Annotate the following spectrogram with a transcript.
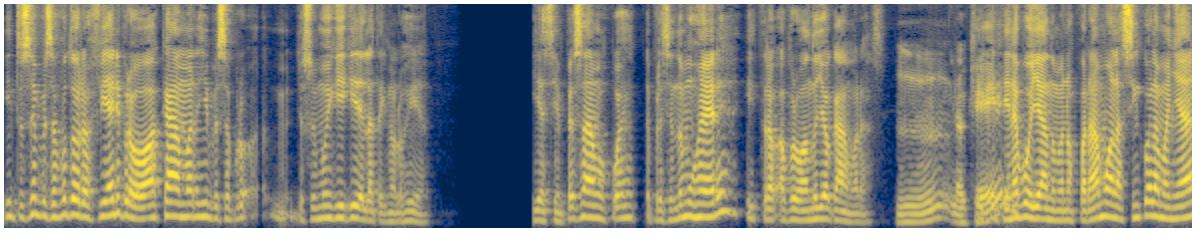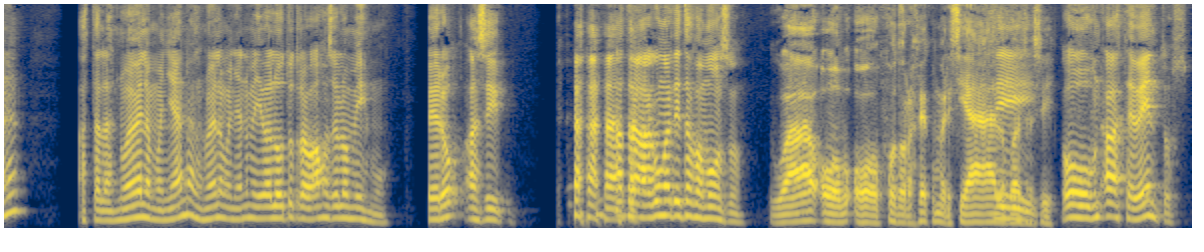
Y entonces empecé a fotografiar y probaba cámaras y empecé a... Yo soy muy geeky de la tecnología. Y así empezamos, pues, apreciando mujeres y aprobando yo cámaras. Mm, ok. Y Cristina apoyándome. Nos paramos a las 5 de la mañana hasta las 9 de la mañana. A las 9 de la mañana me iba al otro trabajo a hacer lo mismo. Pero así, a trabajar con un artista famoso. Wow. O, o fotografía comercial o cosas Sí. así. O un- hasta eventos.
